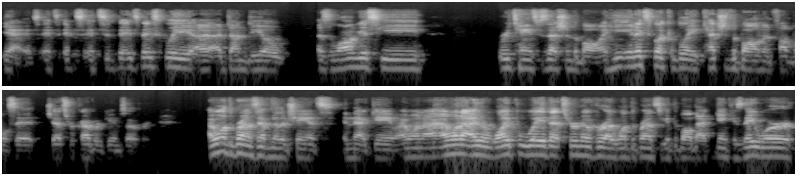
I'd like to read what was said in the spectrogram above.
yeah, it's, it's, it's, it's, it's basically a, a, done deal as long as he retains possession of the ball. And he inexplicably catches the ball and then fumbles it. Jets recover, game's over. I want the Browns to have another chance in that game. I want I want to either wipe away that turnover. I want the Browns to get the ball back again because they were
